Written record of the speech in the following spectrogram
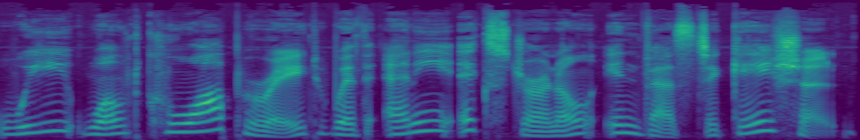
we won't cooperate with any external investigation.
